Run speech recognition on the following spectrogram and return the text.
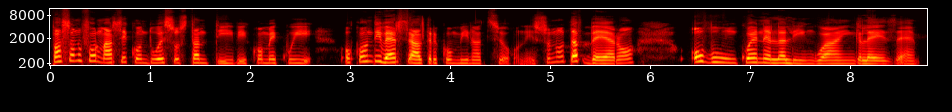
possono formarsi con due sostantivi, come qui, o con diverse altre combinazioni. Sono davvero ovunque nella lingua inglese.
